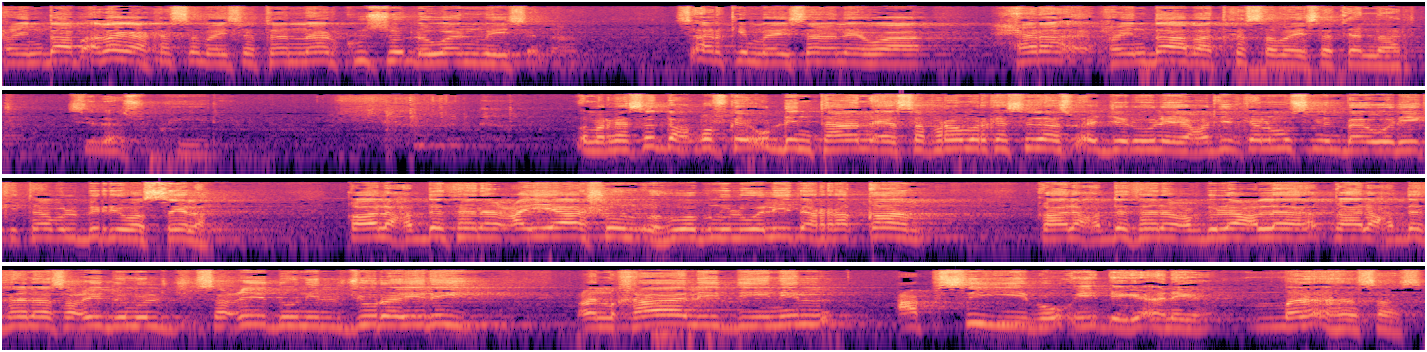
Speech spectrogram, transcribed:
xayndaab adagaa ka samaysata naar kuusoo dhowaan maysa is maysaane waa xera xayndaabaad ka samaysatay naarti. Sidaasuu ku yidhi marka saddex qofkay u dhintaan ee safro marka sidaas ajar u leeyahy xadiidkan muslim baa wariyey kitaabu lbiri wasila qala xadaanaa cayaashun wahuwa bnu lwaliid araqaam qala xadaanaa cabdulaclى qala xadaanaa saciidun اljurayriy can khalidin اlcabsiyi buu ii dhigay aniga. Mana ahan saas.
